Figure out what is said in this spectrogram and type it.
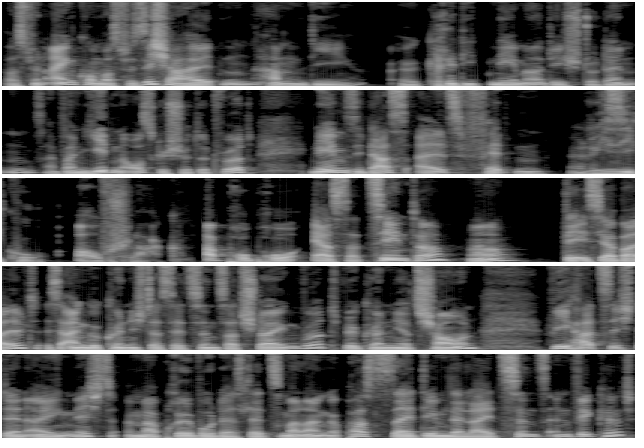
was für ein Einkommen, was für Sicherheiten haben die äh, Kreditnehmer, die Studenten, das einfach an jeden ausgeschüttet wird, nehmen sie das als fetten Risikoaufschlag. Apropos 1.10., ja, der ist ja bald, ist angekündigt, dass der Zinssatz steigen wird. Wir können jetzt schauen, wie hat sich denn eigentlich, im April wurde das letzte Mal angepasst, seitdem der Leitzins entwickelt.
